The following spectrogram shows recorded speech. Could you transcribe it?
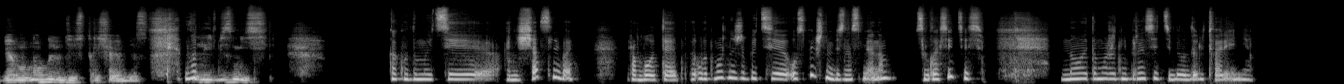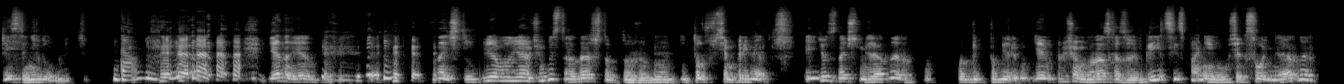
я много людей встречаю без вот, без миссии. Как вы думаете, они счастливы, работают? Вот можно же быть э, успешным бизнесменом, согласитесь? Но это может не приносить тебе удовлетворения. Если не думаете. Да. Я, да, я, значит, я, я очень быстро, да, чтобы тоже, ну, тоже всем пример. Идет, значит, миллиардер по, по берегу. Я причем рассказывали в Греции, Испании, у всех свой миллиардер.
